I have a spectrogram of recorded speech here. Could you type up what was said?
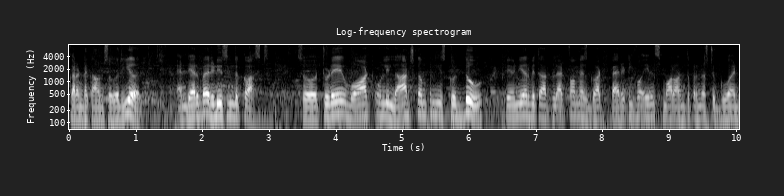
current accounts over here, and thereby reducing the cost. So today, what only large companies could do, Payoneer with our platform has got parity for even small entrepreneurs to go and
